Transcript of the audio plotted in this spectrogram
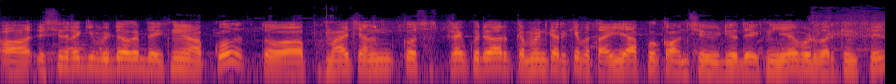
और इसी तरह की वीडियो अगर देखनी हो आपको तो आप हमारे चैनल को सब्सक्राइब करिए और कमेंट करके बताइए आपको कौन सी वीडियो देखनी है वुड वर्किंग से।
